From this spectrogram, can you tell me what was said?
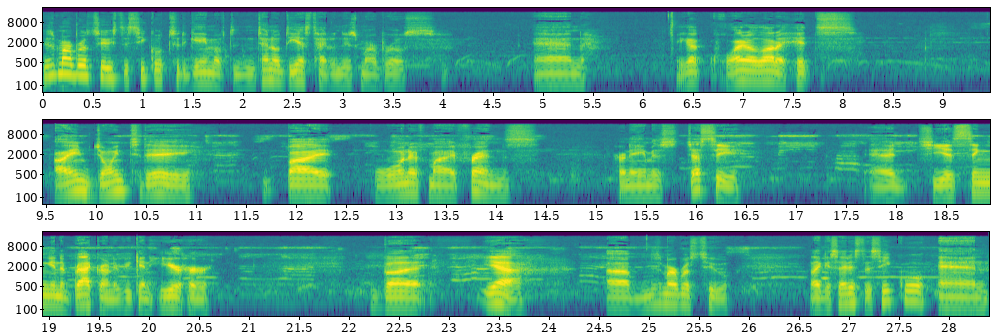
New Super Mario Bros. 2 is the sequel to the game of the Nintendo DS title New Super Mario Bros. And it got quite a lot of hits. I am joined today by one of my friends. Her name is Jessie and she is singing in the background if you can hear her. But yeah, um, this is Mario Bros. 2. Like I said, it's the sequel, and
